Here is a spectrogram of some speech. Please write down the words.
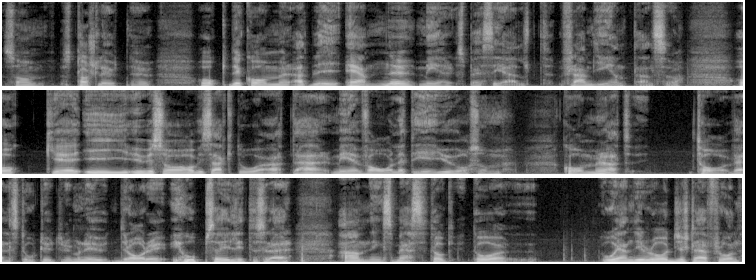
som tar slut nu. Och det kommer att bli ännu mer speciellt framgent alltså. Och Eh, i USA har vi sagt då att det här med valet är ju vad som kommer att ta väldigt stort utrymme nu, drar det ihop sig lite sådär andningsmässigt och då Wendy Rogers där från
